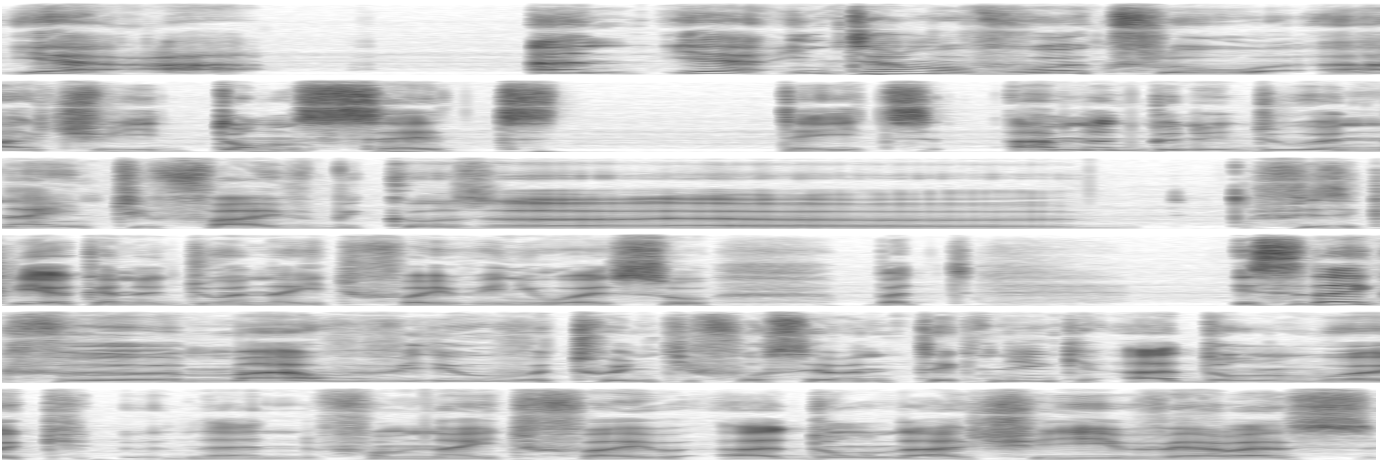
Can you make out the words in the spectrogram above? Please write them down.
yeah, I, and yeah, in terms of workflow, I actually don't set dates. I'm not gonna do a nine to five because uh, physically I cannot do a 9 to 5 anyway. So, but it's like the my other video, the 24 7 technique. I don't work then from 9 to 5. I don't actually, whereas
